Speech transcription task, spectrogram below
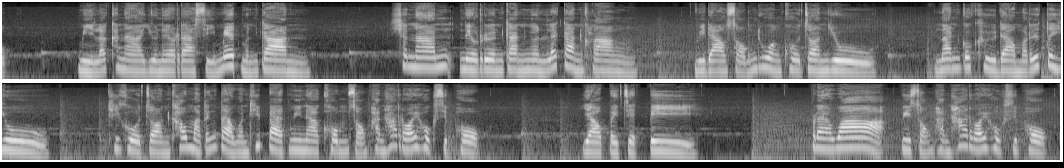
ก มีลัคนาอยู่ในราศีเมษเหมือนกัน ฉะนั้นในเรือนการเงินและการคลัง มีดาวสองดวงโคจรอยู่ นั่นก็คือดาวมฤตยู ที่โคจรเข้ามาตั้งแต่วันที่ 8 มีนาคม 2566 ยาวไป 7 ปี แปลว่า ปี 2566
